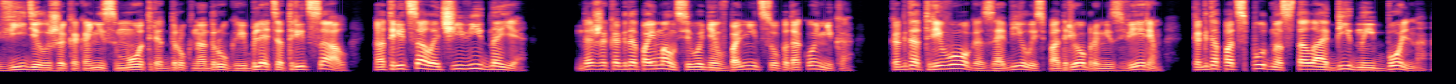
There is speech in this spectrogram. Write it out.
Видел же, как они смотрят друг на друга и, блядь, отрицал. Отрицал очевидное. Даже когда поймал сегодня в больнице у подоконника, когда тревога забилась под ребрами зверем, когда подспудно стало обидно и больно,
